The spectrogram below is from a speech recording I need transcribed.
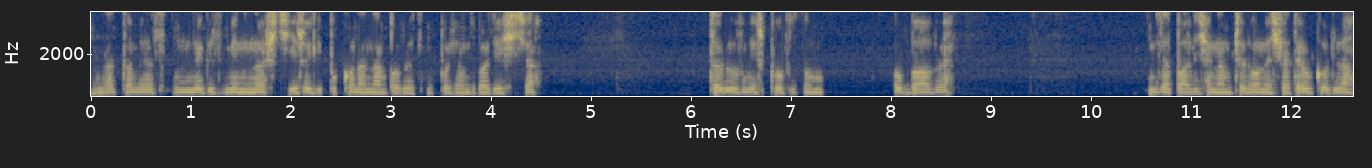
Natomiast indeks zmienności, jeżeli pokona nam powiedzmy poziom 20, to również powrócą obawy. Zapali się nam czerwone światełko dla,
